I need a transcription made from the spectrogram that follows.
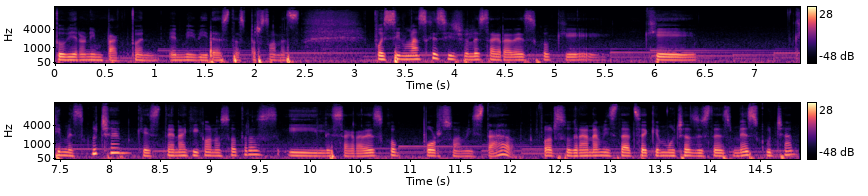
tuvieron impacto en, en mi vida estas personas. Pues sin más que sí, yo les agradezco que, que, que me escuchen, que estén aquí con nosotros y les agradezco por su amistad, por su gran amistad. Sé que muchas de ustedes me escuchan.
